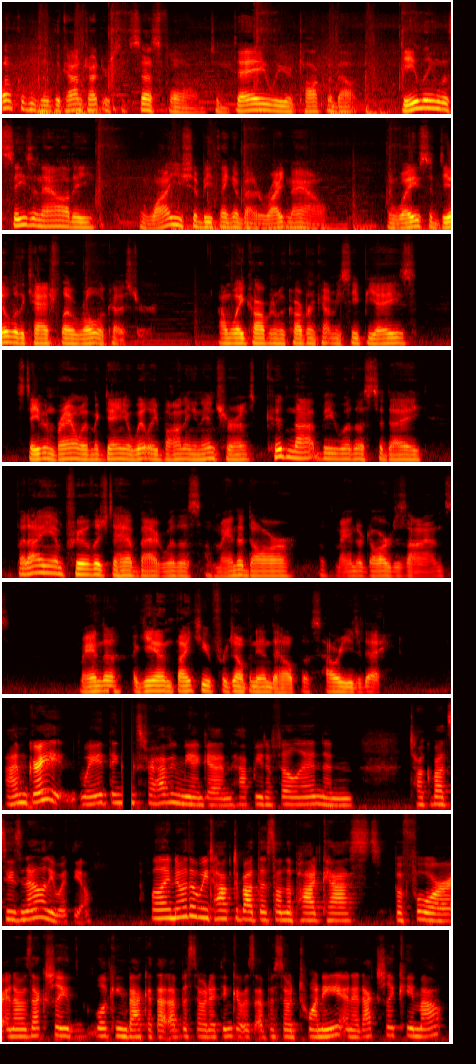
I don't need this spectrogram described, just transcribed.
Welcome to the Contractor Success Forum. Today we are talking about dealing with seasonality and why you should be thinking about it right now and ways to deal with a cash flow roller coaster. I'm Wade Carpenter with Carpenter Company CPAs. Stephen Brown with McDaniel Whitley Bonding and Insurance could not be with us today, but I am privileged to have back with us Amanda Darr of Amanda Darr Designs. Amanda, again, thank you for jumping in to help us. How are you today? I'm great. Wade, thanks for having me again. Happy to fill in and talk about seasonality with you. Well, I know that we talked about this on the podcast before, and I was actually looking back at that episode. I think it was episode 20, and it actually came out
